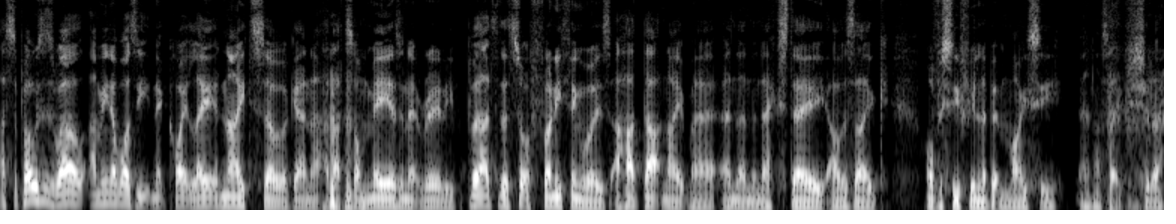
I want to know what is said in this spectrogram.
I suppose as well, I mean, I was eating it quite late at night. So again, that's on me, isn't it really? But that's the sort of funny thing was I had that nightmare. And then the next day I was like, obviously feeling a bit micey. And I was like, should I?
